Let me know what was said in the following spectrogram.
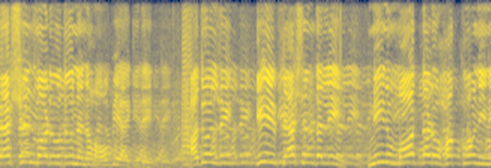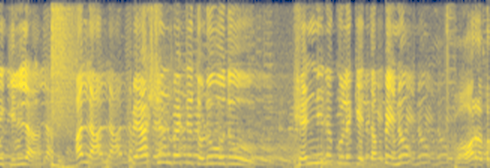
ಫ್ಯಾಷನ್ ಮಾಡುವುದು ನನ್ನ ಹಾಬಿ ಆಗಿದೆ. ಅದು ಅಲ್ಲದೆ, ಈ ಫ್ಯಾಷನ್ದಲ್ಲಿ ನೀನು ಮಾತನಾಡುವ ಹಕ್ಕು ನಿನಗಿಲ್ಲ. ಅಲ್ಲ ಫ್ಯಾಷನ್ ಬಟ್ಟೆ ತೊಡುವುದು ಹೆಣ್ಣಿನ ಕುಲಕ್ಕೆ ತಪ್ಪೇನು? ಭಾರತ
